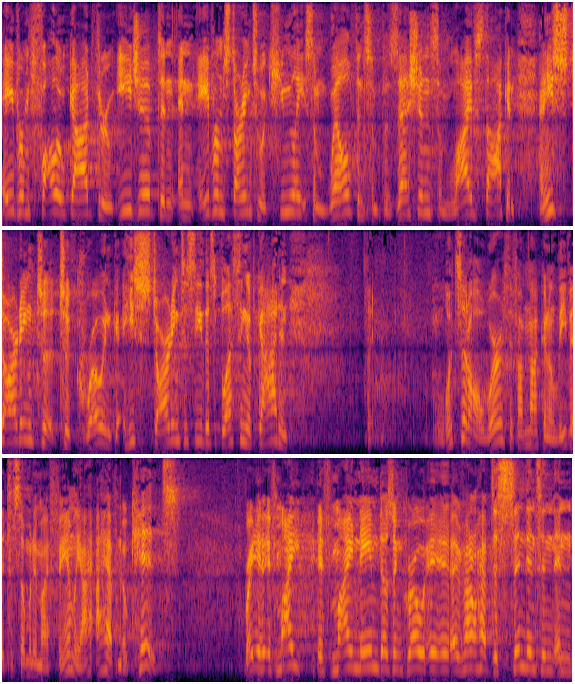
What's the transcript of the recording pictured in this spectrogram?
Abram follow God through Egypt, and, and Abram starting to accumulate some wealth and some possessions, some livestock, and, and he's starting to, to grow, and he's starting to see this blessing of God. And what's it all worth if I'm not going to leave it to someone in my family? I, I, have no kids. Right? If my, if my name doesn't grow, if I don't have descendants and, and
